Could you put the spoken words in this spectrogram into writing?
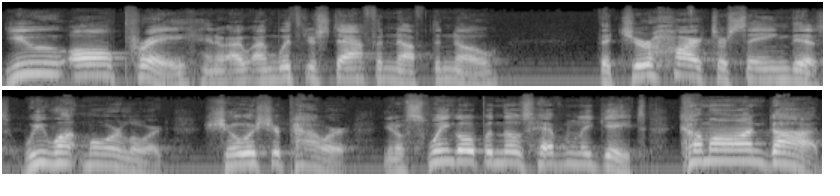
You all pray, and I'm with your staff enough to know that your hearts are saying this We want more, Lord. Show us your power. You know, swing open those heavenly gates. Come on, God.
